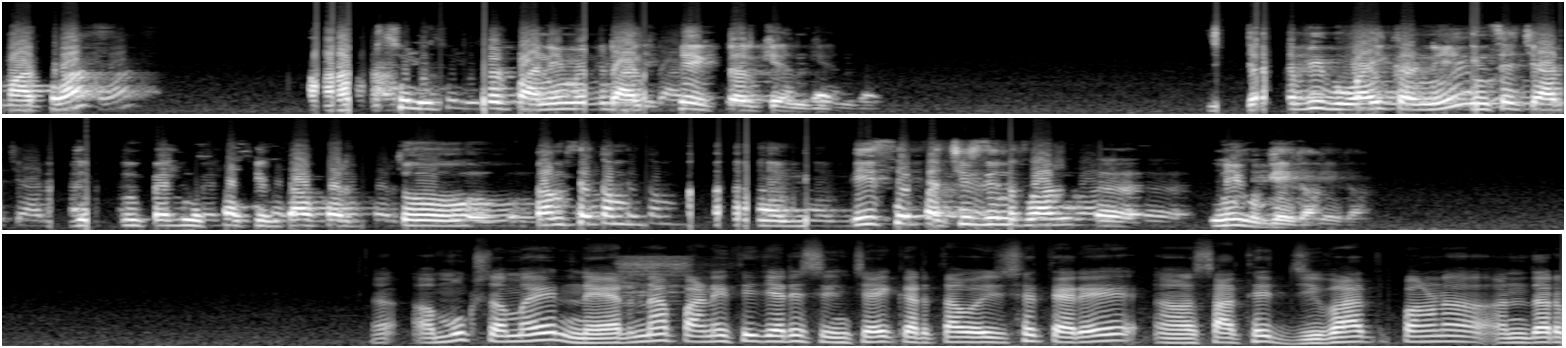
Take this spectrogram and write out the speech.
मात्रा आठ सौ लीटर पानी में डाल के हेक्टर के अंदर। जब भी बुआई करनी है इनसे चार चार दिन पहले उसका छिड़काव कर तो कम से कम बीस से पच्चीस दिन बाद नहीं उगेगा। અમુક સમયે નહેરના પાણીથી જ્યારે સિંચાઈ કરતા હોય છે, ત્યારે સાથે જીવાત પણ અંદર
